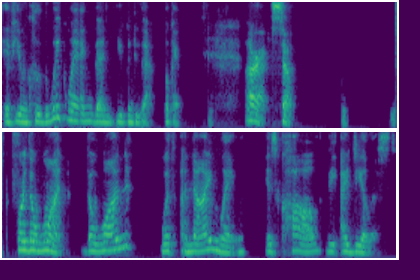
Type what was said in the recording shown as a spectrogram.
if you include the weak wing, then you can do that. Okay. All right. So for the one, the one with a nine wing is called the idealist.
